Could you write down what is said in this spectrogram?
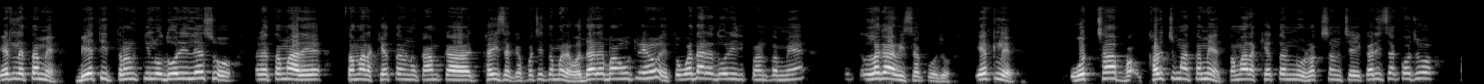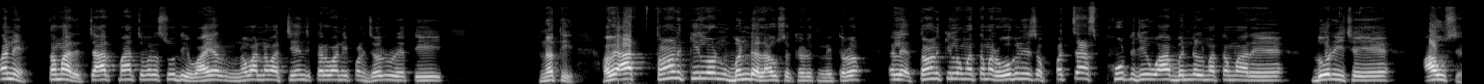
એટલે તમે બેથી ત્રણ કિલો દોરી લેશો, એટલે તમારે તમારા ખેતરનું કામકાજ થઈ શકે. પછી તમારે વધારે બાઉન્ડ્રી હોય તો વધારે દોરી પણ તમે લગાવી શકો છો. એટલે ઓછા ખર્ચમાં તમે તમારા ખેતરનું રક્ષણ છે એ કરી શકો છો અને તમારે ચાર પાંચ વર્ષ સુધી વાયર નવા નવા ચેન્જ કરવાની પણ જરૂર રહેતી નથી. હવે આ ત્રણ કિલોનું બંડલ આવશે ખેડૂત મિત્રો. એટલે ત્રણ કિલોમાં તમારે ઓગણીસો પચાસ ફૂટ જેવું આ બંડલમાં તમારે દોરી છે એ આવશે.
